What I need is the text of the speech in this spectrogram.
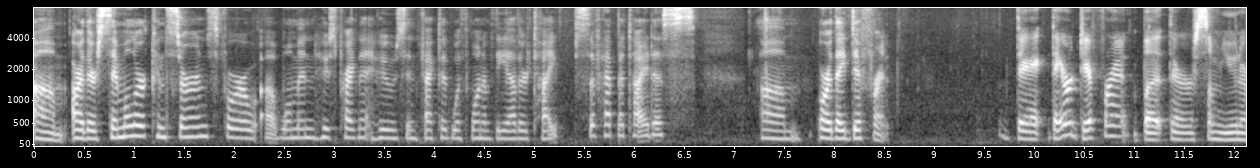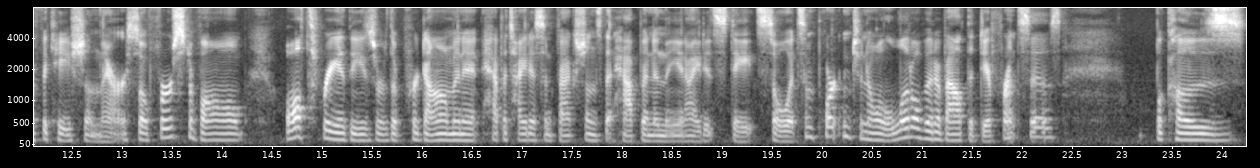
Um, are there similar concerns for a woman who's pregnant who's infected with one of the other types of hepatitis, um, or are they different? they they are different, but there's some unification there. So first of all, all three of these are the predominant hepatitis infections that happen in the United States. So it's important to know a little bit about the differences because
